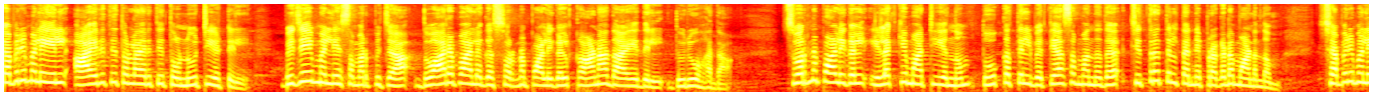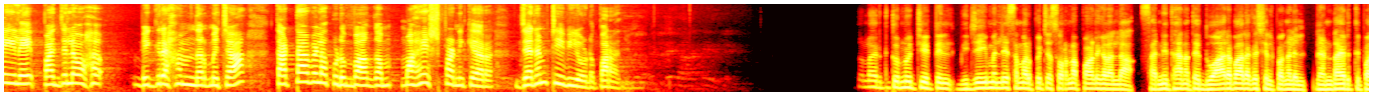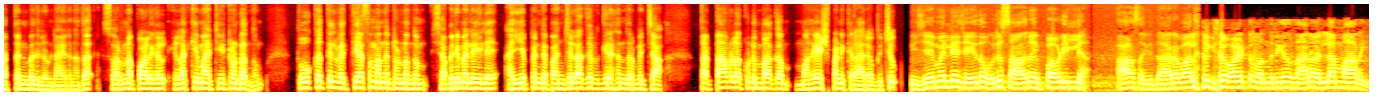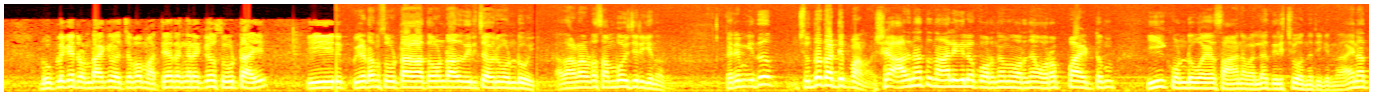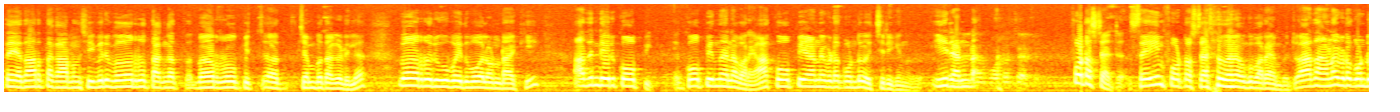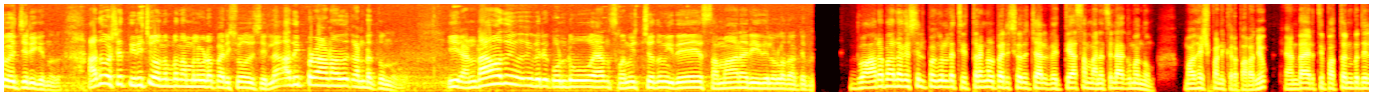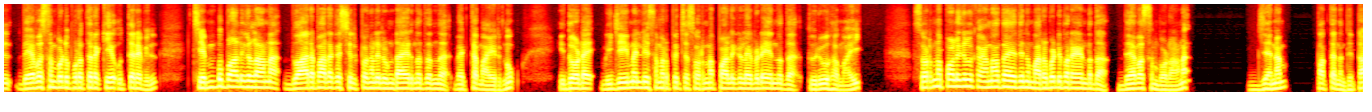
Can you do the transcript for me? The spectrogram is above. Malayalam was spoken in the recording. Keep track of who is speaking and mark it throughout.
Speaker 1: ശബരിമലയിൽ ആയിരത്തി തൊള്ളായിരത്തി തൊണ്ണൂറ്റിയെട്ടിൽ വിജയ് മല്യ സമർപ്പിച്ച ദ്വാരപാലക സ്വർണപ്പാളികൾ കാണാതായതിൽ ദുരൂഹത. സ്വർണപ്പാളികൾ ഇളക്കി മാറ്റിയെന്നും തൂക്കത്തിൽ വ്യത്യാസം വന്നത് ചിത്രത്തിൽ തന്നെ പ്രകടമാണെന്നും ശബരിമലയിലെ പഞ്ചലോഹ വിഗ്രഹം നിർമ്മിച്ച തട്ടാവിള കുടുംബാംഗം മഹേഷ് പണിക്കർ ജനം ടിവിയോട് പറഞ്ഞു.
Speaker 2: തൊള്ളായിരത്തി തൊണ്ണൂറ്റിയെട്ടിൽ വിജയ് സമർപ്പിച്ച സ്വർണപ്പാളികളല്ല സന്നിധാനത്തെ ദ്വാരപാലക ശില്പങ്ങളിൽ രണ്ടായിരത്തി പത്തൊൻപതിലുണ്ടായിരുന്നത് സ്വർണപ്പാളികൾ ഇളക്കി മാറ്റിയിട്ടുണ്ടെന്നും തൂക്കത്തിൽ വ്യത്യാസം വന്നിട്ടുണ്ടെന്നും ശബരിമലയിലെ അയ്യപ്പന്റെ പഞ്ചലോക വിഗ്രഹം നിർമ്മിച്ച തട്ടാവള കുടുംബാംഗം മഹേഷ് പണിക്കർ ആരോപിച്ചു.
Speaker 3: വിജയമല്യ ചെയ്ത ഒരു സാധനം ഇപ്പോൾ അവിടെ ഇല്ല. ആ ദ്വാരപാലക വിഗ്രഹമായിട്ട് വന്നിരിക്കുന്ന സാധനം എല്ലാം മാറി. ഡ്യൂപ്ലിക്കേറ്റ് ഉണ്ടാക്കി വെച്ചപ്പോൾ മറ്റേതെങ്ങനെയൊക്കെയോ സൂട്ടായി. ഈ പീഠം സൂട്ടാകാത്തതുകൊണ്ട് അത് തിരിച്ച് അവർ കൊണ്ടുപോയി. അതാണ് അവിടെ സംഭവിച്ചിരിക്കുന്നത്. കാര്യം ഇത് ശുദ്ധ തട്ടിപ്പാണ്. പക്ഷേ അതിനകത്ത് നാല് കിലോ കുറഞ്ഞെന്ന് പറഞ്ഞാൽ ഉറപ്പായിട്ടും ഈ കൊണ്ടുപോയ സാധനമല്ല തിരിച്ചു വന്നിരിക്കുന്നത്. അതിനകത്ത് യഥാർത്ഥ കാരണം വെച്ചാൽ ഇവർ വേറൊരു തങ്ക വേറൊരു പിച്ച ചെമ്പ് തകിടിൽ വേറൊരു രൂപ ഇതുപോലെ ഉണ്ടാക്കി അതിന്റെ ഒരു കോപ്പി കോപ്പി എന്ന് തന്നെ പറയാം. ആ കോപ്പിയാണ് ഇവിടെ കൊണ്ട് വെച്ചിരിക്കുന്നത്. ഈ രണ്ട് ഫോട്ടോസ്റ്റാറ്റ് സെയിം ഫോട്ടോസ്റ്റാറ്റ് തന്നെ നമുക്ക് പറയാൻ പറ്റും. അതാണ് ഇവിടെ കൊണ്ട് വെച്ചിരിക്കുന്നത്. അത് പക്ഷേ തിരിച്ചു വന്നപ്പോൾ നമ്മളിവിടെ പരിശോധിച്ചില്ല. അതിപ്പോഴാണ് അത് കണ്ടെത്തുന്നത്. ഈ രണ്ടാമത് ഇവർ കൊണ്ടുപോകാൻ ശ്രമിച്ചതും ഇതേ സമാന രീതിയിലുള്ള തട്ടിപ്പ്
Speaker 2: ദ്വാരപാലക ശില്പങ്ങളുടെ ചിത്രങ്ങൾ പരിശോധിച്ചാൽ വ്യത്യാസം മനസ്സിലാകുമെന്നും മഹേഷ് പണിക്കർ പറഞ്ഞു. രണ്ടായിരത്തി പത്തൊൻപതിൽ ദേവസ്വം ബോർഡ് പുറത്തിറക്കിയ ഉത്തരവിൽ ചെമ്പുപാളികളാണ് ദ്വാരപാലക ശില്പങ്ങളിൽ ഉണ്ടായിരുന്നതെന്ന് വ്യക്തമായിരുന്നു. ഇതോടെ വിജയ് മല്യ സമർപ്പിച്ച സ്വർണപ്പാളികൾ എവിടെയെന്നത് ദുരൂഹമായി. സ്വർണപ്പാളികൾ കാണാതായതിന് മറുപടി പറയേണ്ടത് ദേവസ്വം ബോർഡാണ്. ജനം പത്തനംതിട്ട.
